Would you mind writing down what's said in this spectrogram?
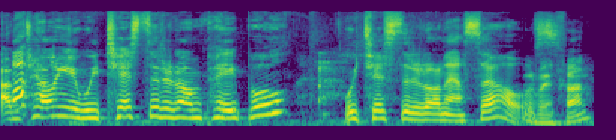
I'm telling you, we tested it on people. We tested it on ourselves. Would have been fun.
